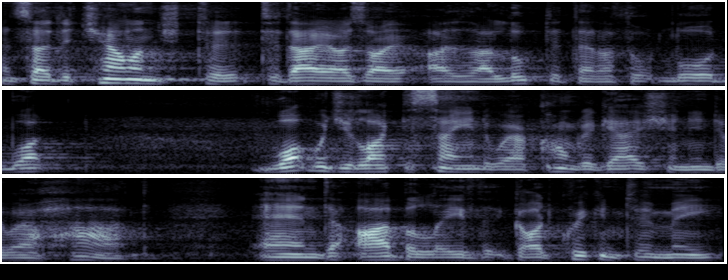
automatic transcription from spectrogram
And so the challenge to, today, as I, as I looked at that, I thought, Lord, what, what would you like to say into our congregation, into our heart? And I believe that God quickened to me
